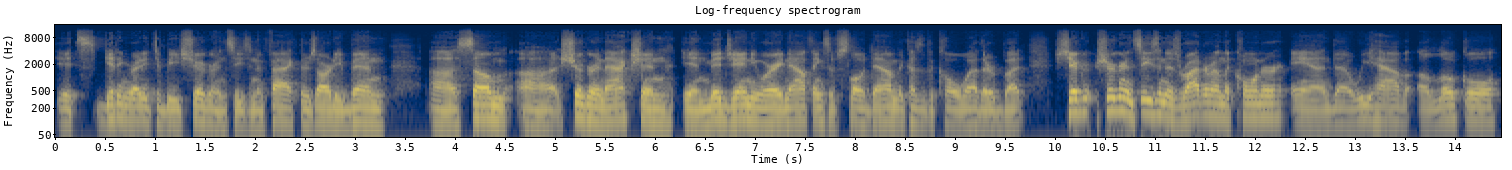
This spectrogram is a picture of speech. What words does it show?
it's getting ready to be sugaring season. In fact, there's already been uh, some uh, sugaring action in mid-January. Now things have slowed down because of the cold weather, but sugar sugar in season is right around the corner, and uh, we have a local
